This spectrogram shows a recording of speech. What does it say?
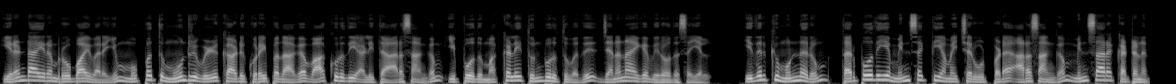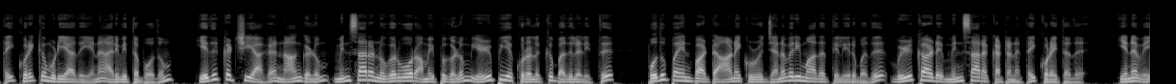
இரண்டாயிரம் ரூபாய் வரையும் முப்பத்து மூன்று விழுக்காடு குறைப்பதாக வாக்குறுதி அளித்த அரசாங்கம் இப்போது மக்களை துன்புறுத்துவது ஜனநாயக விரோத செயல். இதற்கு முன்னரும் தற்போதைய மின்சக்தி அமைச்சர் உட்பட அரசாங்கம் மின்சார கட்டணத்தை குறைக்க முடியாது என அறிவித்தபோதும் எதிர்க்கட்சியாக நாங்களும் மின்சார நுகர்வோர் அமைப்புகளும் எழுப்பிய குரலுக்கு பதிலளித்து பொது பயன்பாட்டு ஆணைக்குழு ஜனவரி மாதத்தில் இருபது விழுக்காடு மின்சார கட்டணத்தை குறைத்தது. எனவே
